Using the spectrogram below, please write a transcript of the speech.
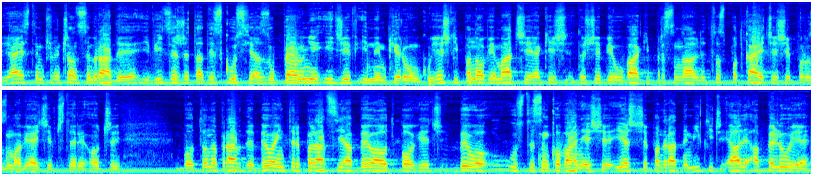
Ja jestem przewodniczącym Rady i widzę, że ta dyskusja zupełnie idzie w innym kierunku. Jeśli panowie macie jakieś do siebie uwagi personalne, to spotkajcie się, porozmawiajcie w cztery oczy, bo to naprawdę była interpelacja, była odpowiedź, było ustosunkowanie się. Jeszcze pan radny Miklicz, ale apeluję,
